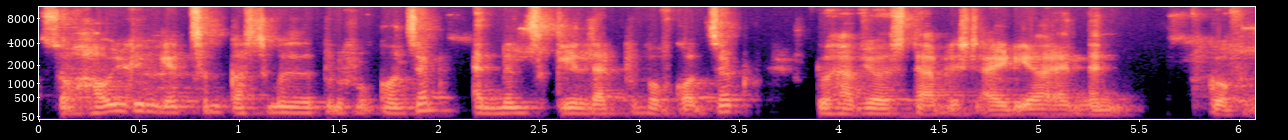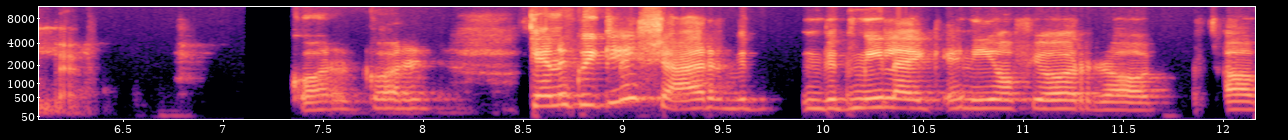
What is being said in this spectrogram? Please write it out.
So how you can get some customers as a proof of concept and then scale that proof of concept to have your established idea and then go from there. Got it, got it. Can you quickly share with, with me like any of your uh, uh,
